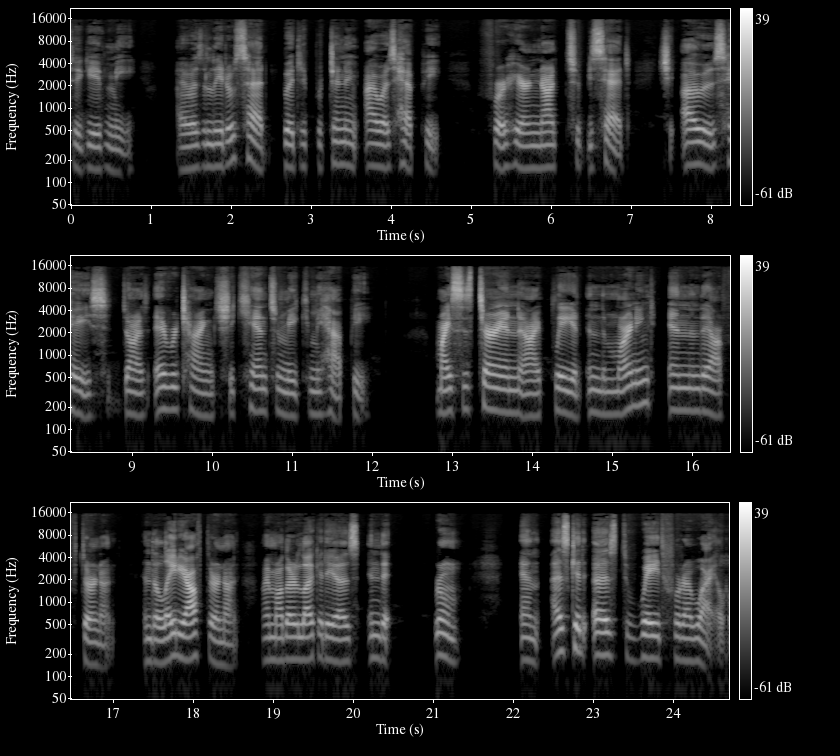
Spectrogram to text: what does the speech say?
to give me. I was a little sad, but pretending I was happy for her not to be sad. She always says every time she can to make me happy. My sister and I played in the morning and in the afternoon. In the late afternoon, my mother locked us in the room and asked us to wait for a while.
